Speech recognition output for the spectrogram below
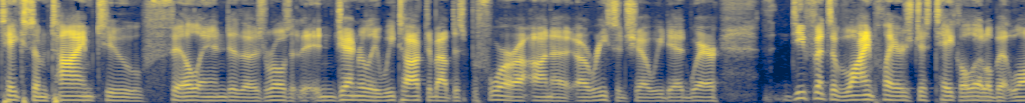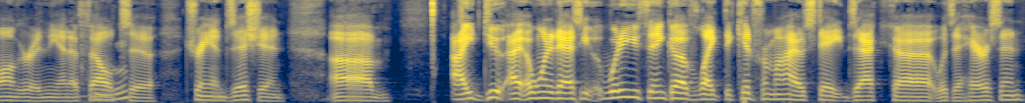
takes some time to fill into those roles. And generally, we talked about this before on a, a, recent show we did where defensive line players just take a little bit longer in the NFL mm-hmm. to transition. Um, I do. I, I, wanted to ask you, what do you think of like the kid from Ohio State, Zach? Uh, was it Harrison?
